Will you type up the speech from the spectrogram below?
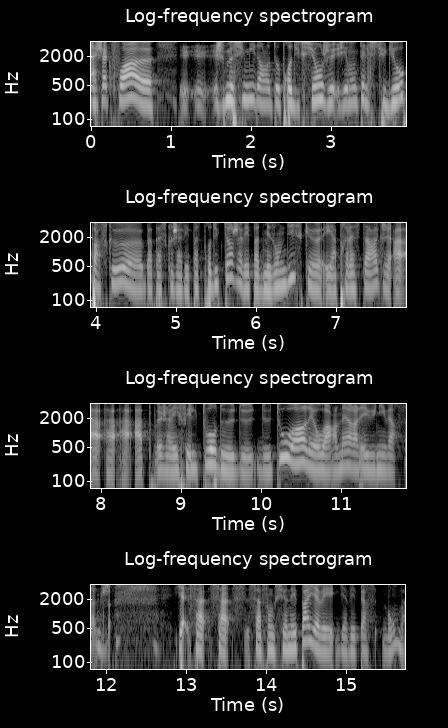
à chaque fois, euh, je me suis mis dans l'autoproduction. J'ai monté le studio parce que euh, bah, parce que j'avais pas de producteur, j'avais pas de maison de disques. Et après la Starac, j'avais fait le tour de, de, de tout, hein, les Warner, les Universal. Y a- ça, ça, ça fonctionnait pas. Il y avait, il y avait Bon, bah,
